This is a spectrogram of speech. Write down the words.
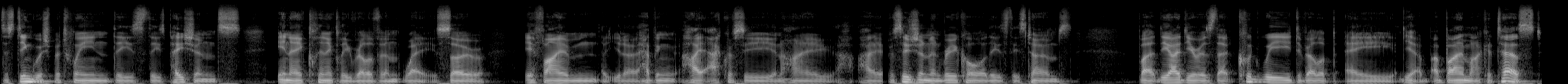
distinguish between these these patients in a clinically relevant way? So if I'm you know having high accuracy and high high precision and recall these these terms but the idea is that could we develop a yeah a biomarker test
